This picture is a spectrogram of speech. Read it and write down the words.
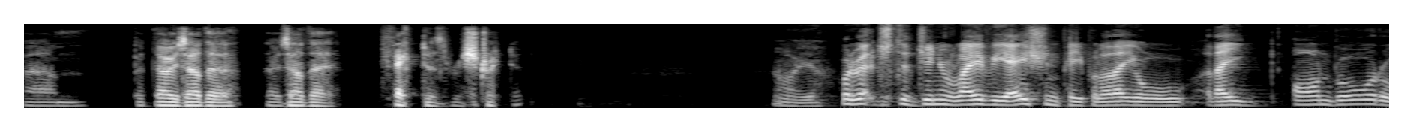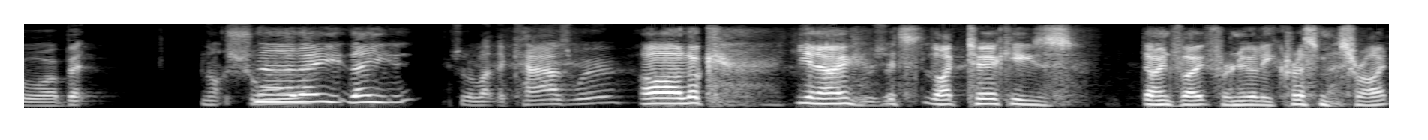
Um, but those other those other factors restrict it. Oh yeah. What about just the general aviation people? Are they all are they on board or a bit not sure? No, they they sort of like the cars were. Oh look, you know, it's like turkeys don't vote for an early Christmas, right?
